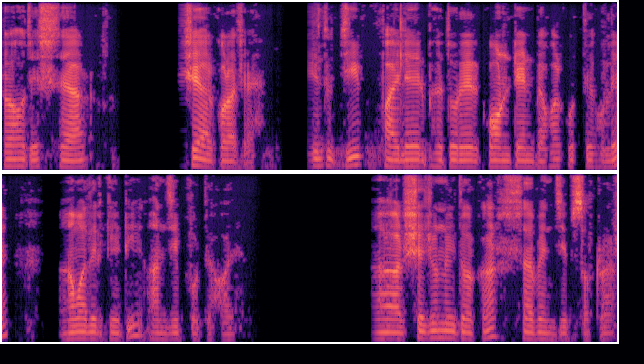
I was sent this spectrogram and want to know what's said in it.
সহজে শেয়ার শেয়ার করা যায়। কিন্তু জিপ ফাইলের ভেতরের কন্টেন্ট ব্যবহার করতে হলে আমাদেরকে এটি আনজিপ করতে হয়। আর সেজন্যই দরকার সেভেন জিপ সফটওয়্যার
